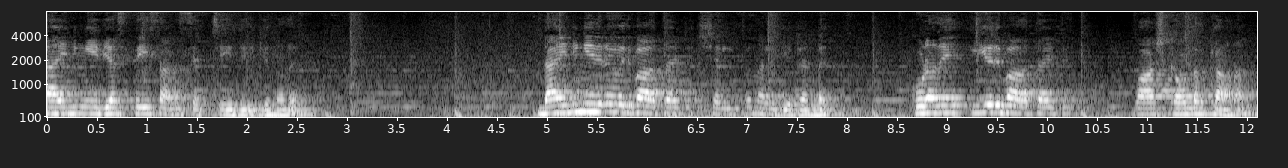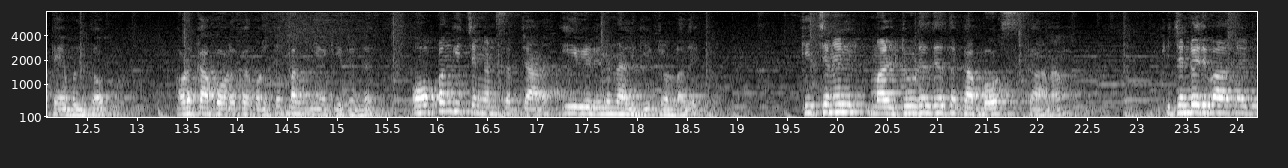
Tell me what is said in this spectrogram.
ഡൈനിങ് ഏരിയ സ്പേസ് ആണ് സെറ്റ് ചെയ്തിരിക്കുന്നത്. ഡൈനിങ് ഏരിയയുടെ ഒരു ഭാഗത്തായിട്ട് ഷെൽഫ് നൽകിയിട്ടുണ്ട്. കൂടാതെ ഈ ഒരു ഭാഗത്തായിട്ട് വാഷ് കൗണ്ടർ കാണാം ടേബിൾ ടോപ്പ് അവിടെ കബോർഡൊക്കെ കൊടുത്ത് ഭംഗിയാക്കിയിട്ടുണ്ട്. ഓപ്പൺ കിച്ചൺ കൺസെപ്റ്റാണ് ഈ വീടിന് നൽകിയിട്ടുള്ളത്. കിച്ചണിൽ മൾട്ടിവിഡിൽ തീർത്ത കബോർഡ്സ് കാണാം. കിച്ചന്റെ ഒരു ഭാഗത്തായിട്ട്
